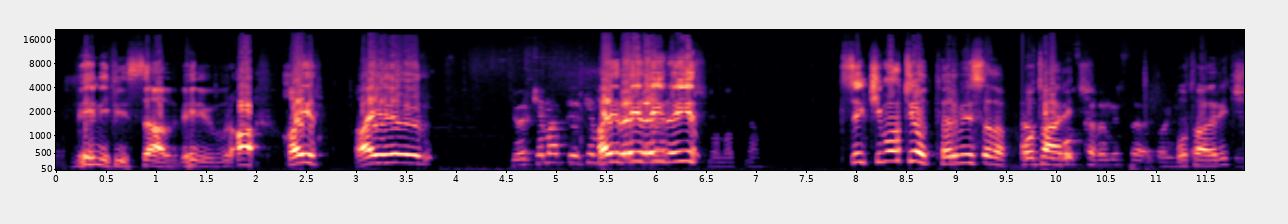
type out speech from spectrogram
beni bir sal. Beni bir vur. Aa, hayır. Hayır. Görkem at Görkem at. Hayır hayır hayır hayır. Sen kime atıyorsun? Terbiyesiz adam. O oyunda. Bot hariç.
